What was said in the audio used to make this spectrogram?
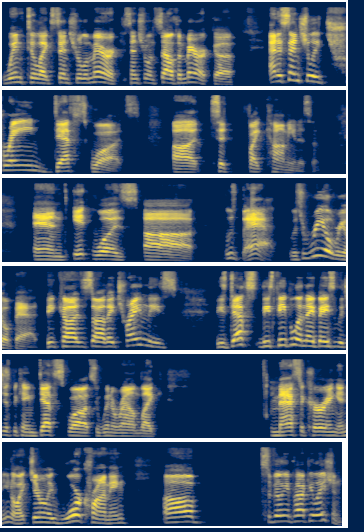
went to like Central America, Central and South America, and essentially trained death squads uh, to fight communism. And it was uh, it was bad. It was real, real bad because uh, they trained these these deaths these people and they basically just became death squads who went around like massacring and you know like generally war criming uh civilian population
